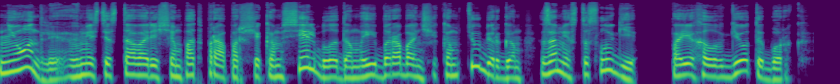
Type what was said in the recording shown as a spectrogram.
Не он ли вместе с товарищем подпрапорщиком Сельбладом и барабанщиком Тюбергом за место слуги поехал в Гётеборг,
